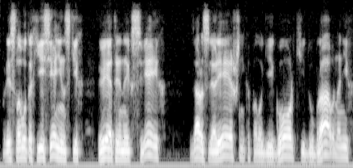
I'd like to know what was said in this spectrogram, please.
в пресловутых есенинских ветреных свеях, заросли орешника, пологие горки, дубравы на них,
